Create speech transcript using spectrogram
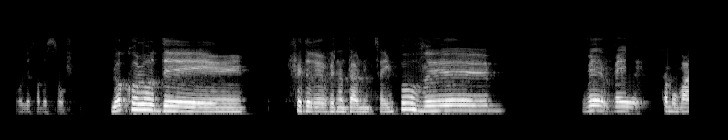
הולך עד הסוף. לא כל עוד... אה... פדרר ונדל נמצאים פה, ו... ו... וכמובן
